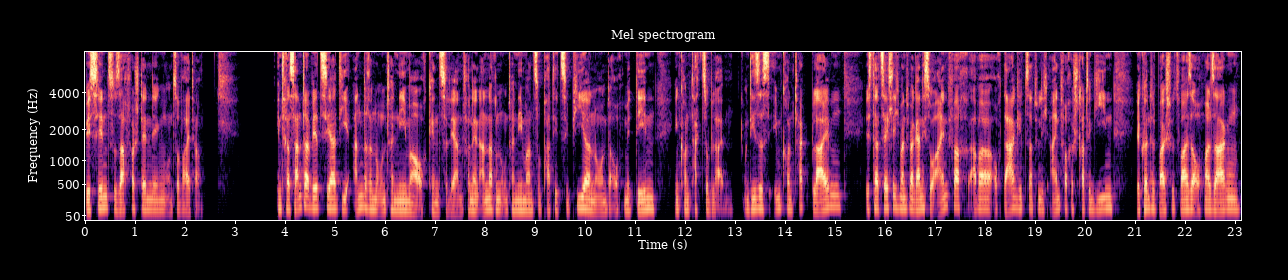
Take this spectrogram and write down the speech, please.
bis hin zu Sachverständigen und so weiter. Interessanter wird's ja, die anderen Unternehmer auch kennenzulernen, von den anderen Unternehmern zu partizipieren und auch mit denen in Kontakt zu bleiben. Und dieses im Kontakt bleiben ist tatsächlich manchmal gar nicht so einfach, aber auch da gibt's natürlich einfache Strategien, Ihr könntet beispielsweise auch mal sagen,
